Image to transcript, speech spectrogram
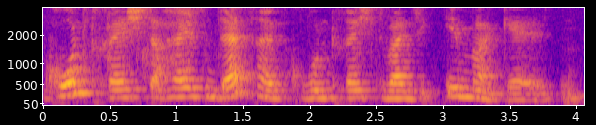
Grundrechte heißen deshalb Grundrechte, weil sie immer gelten.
